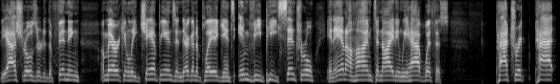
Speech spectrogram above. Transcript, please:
The Astros are the defending American League champions, and they're going to play against MVP Central in Anaheim tonight. And we have with us Patrick, Pat.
